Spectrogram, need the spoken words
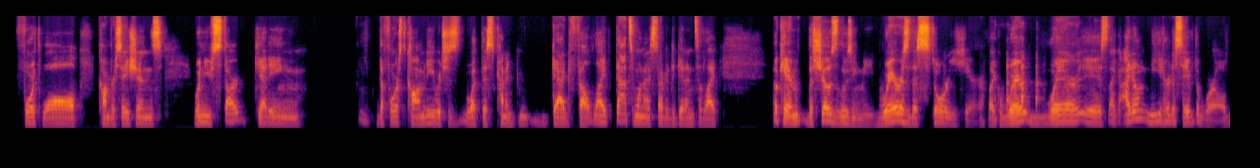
fourth wall conversations when you start getting the forced comedy, which is what this kind of gag felt like. That's when I started to get into like, okay, I'm, the show's losing me. Where is the story here? Like, where where is like I don't need her to save the world,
